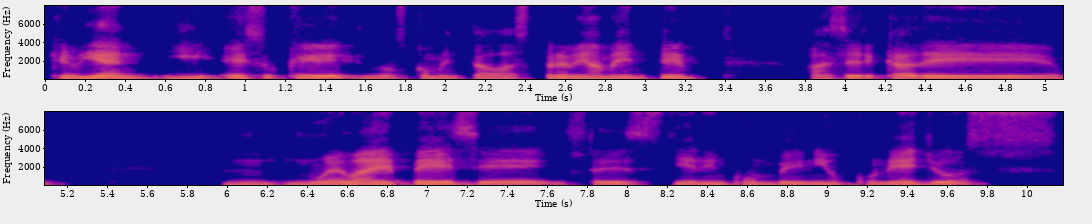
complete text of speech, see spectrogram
Qué bien. Y eso que nos comentabas previamente, acerca de nueva EPS, ¿ustedes tienen convenio con ellos?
